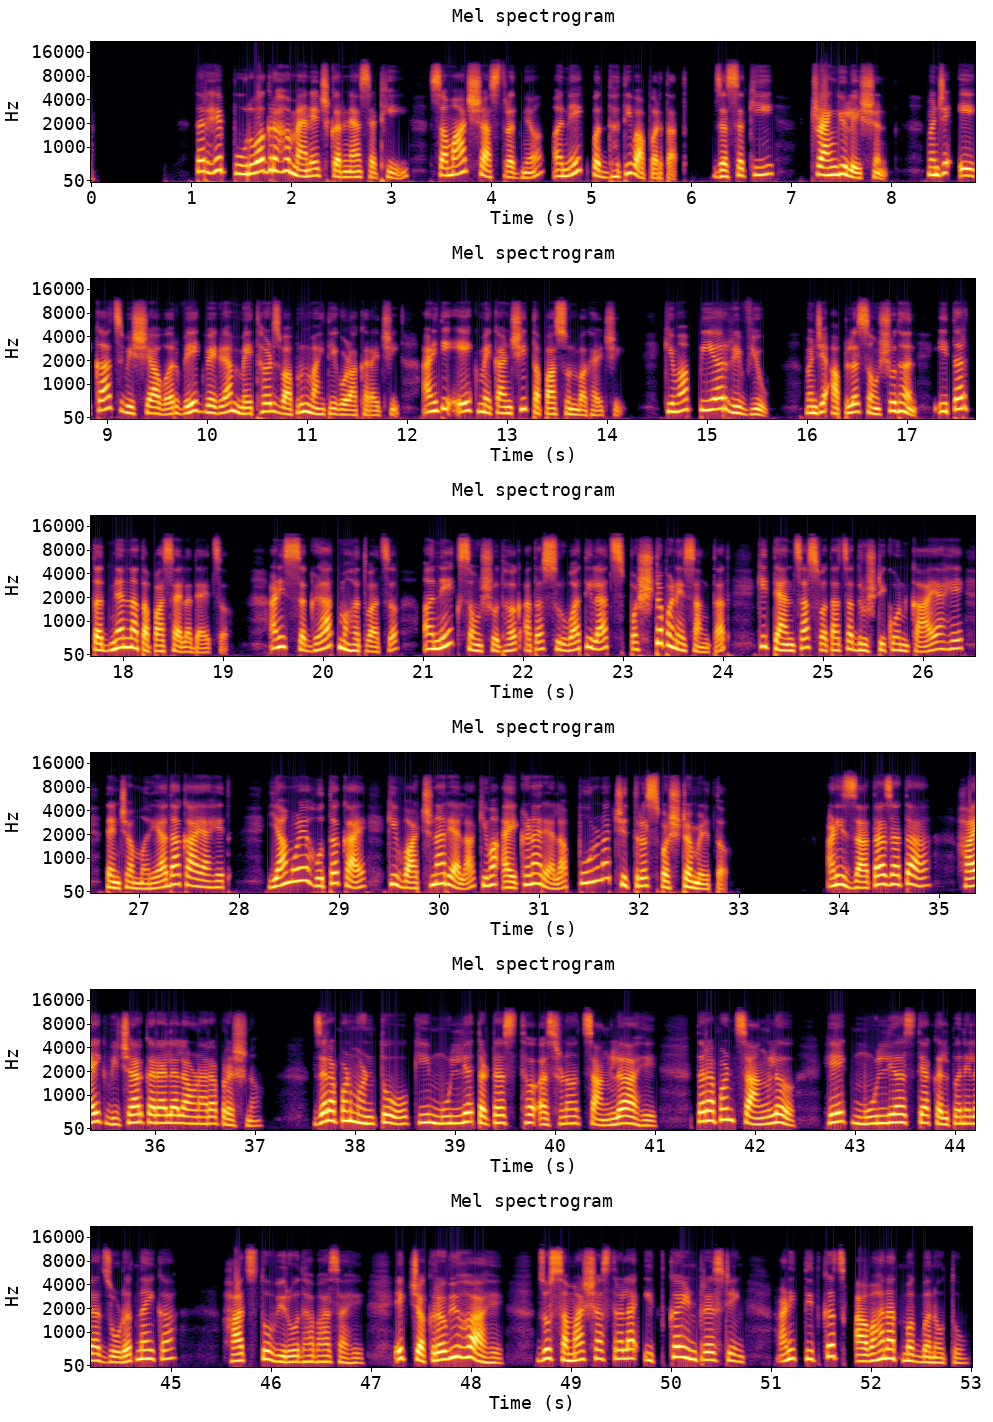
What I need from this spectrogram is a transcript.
तर हे पूर्वग्रह मॅनेज करण्यासाठी समाजशास्त्रज्ञ अनेक पद्धती वापरतात जसं की ट्रँग्युलेशन म्हणजे एकाच विषयावर वेगवेगळ्या मेथड्स वापरून माहिती गोळा करायची आणि ती एकमेकांशी तपासून बघायची किंवा पियर रिव्ह्यू म्हणजे आपलं संशोधन इतर तज्ज्ञांना तपासायला द्यायचं. आणि सगळ्यात महत्त्वाचं अनेक संशोधक आता सुरुवातीलाच स्पष्टपणे सांगतात की त्यांचा स्वतःचा दृष्टिकोन काय आहे त्यांच्या मर्यादा काय आहेत. यामुळे होतं काय की वाचणाऱ्याला किंवा ऐकणाऱ्याला पूर्ण चित्र स्पष्ट मिळतं. आणि जाता जाता हा एक विचार करायला लावणारा प्रश्न. जर आपण म्हणतो की मूल्य तटस्थ असणं चांगलं आहे तर आपण चांगलं हे एक मूल्य त्या कल्पनेला जोडत नाही का? हाच तो विरोधाभास आहे. एक चक्रव्यूह आहे जो समाजशास्त्राला इतकं इंटरेस्टिंग आणि तितकंच आव्हानात्मक बनवतो.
